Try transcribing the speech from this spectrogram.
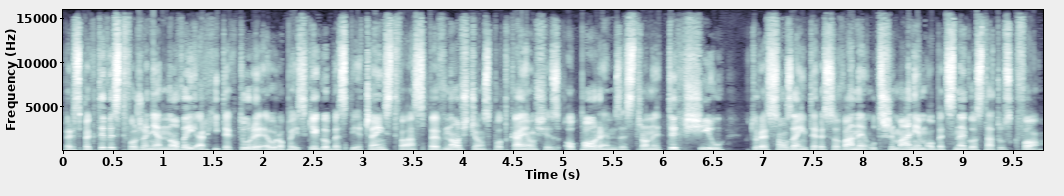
Perspektywy stworzenia nowej architektury europejskiego bezpieczeństwa z pewnością spotkają się z oporem ze strony tych sił, które są zainteresowane utrzymaniem obecnego status quo.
